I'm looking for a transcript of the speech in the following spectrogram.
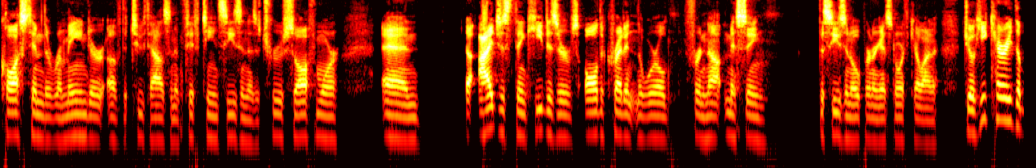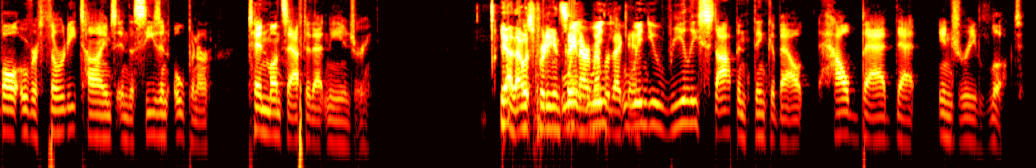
cost him the remainder of the 2015 season as a true sophomore. And I just think he deserves all the credit in the world for not missing the season opener against North Carolina. Joe, he carried the ball over 30 times in the season opener 10 months after that knee injury. Yeah, that was pretty insane. When, I remember when, that game. When you really stop and think about how bad that injury looked,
